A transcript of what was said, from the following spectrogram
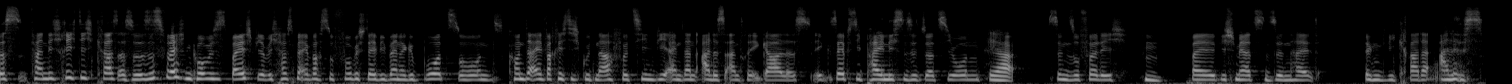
das fand ich richtig krass. Also, es ist vielleicht ein komisches Beispiel, aber ich habe es mir einfach so vorgestellt wie bei einer Geburt so und konnte einfach richtig gut nachvollziehen, wie einem dann alles andere egal ist. E, selbst die peinlichsten Situationen ja. sind so völlig, hm, weil die Schmerzen sind halt irgendwie gerade alles,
